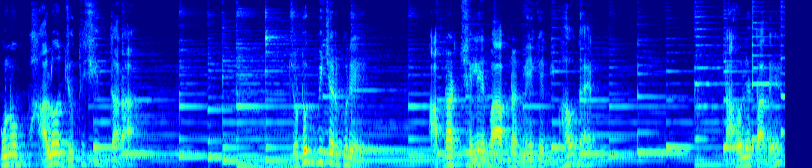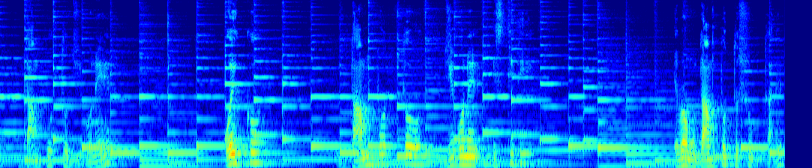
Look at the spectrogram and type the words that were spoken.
কোনো ভালো জ্যোতিষীর দ্বারা জটক বিচার করে আপনার ছেলে বা আপনার মেয়েকে বিবাহ দেন, তাহলে তাদের দাম্পত্য জীবনের ঐক্য, দাম্পত্য জীবনের স্থিতি এবং দাম্পত্য সুখ তাদের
